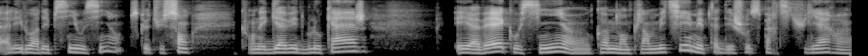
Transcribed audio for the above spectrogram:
aller voir des psys aussi, hein, parce que tu sens qu'on est gavé de blocages. Et avec aussi, euh, comme dans plein de métiers, mais peut-être des choses particulières, euh,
